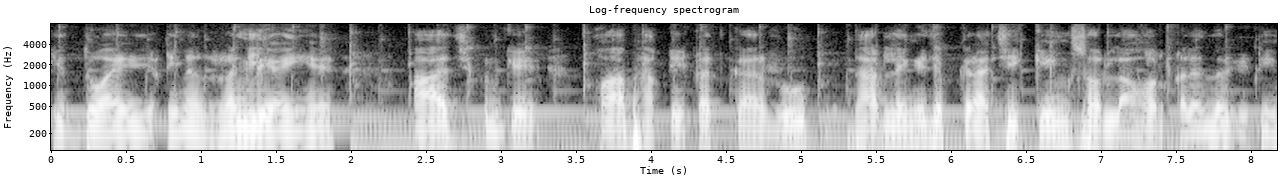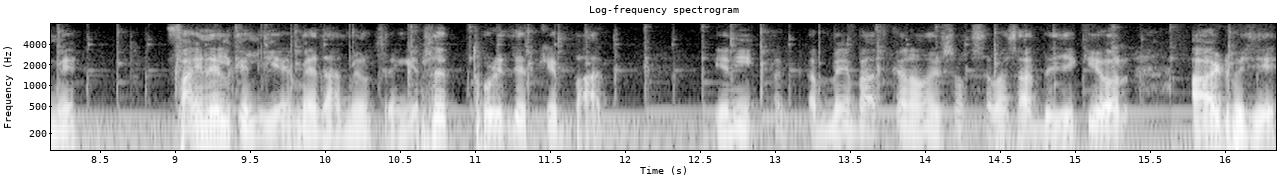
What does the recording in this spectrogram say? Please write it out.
کی دعائیں یقیناً رنگ لے آئی ہیں۔ آج ان کے خواب حقیقت کا روپ دھار لیں گے جب کراچی کنگز اور لاہور قلندر کی ٹیمیں فائنل کے لیے میدان میں اتریں گے اب سے تھوڑی دیر کے بعد یعنی اب میں بات کر رہا ہوں اس وقت سوا سات بجے کی اور آٹھ بجے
